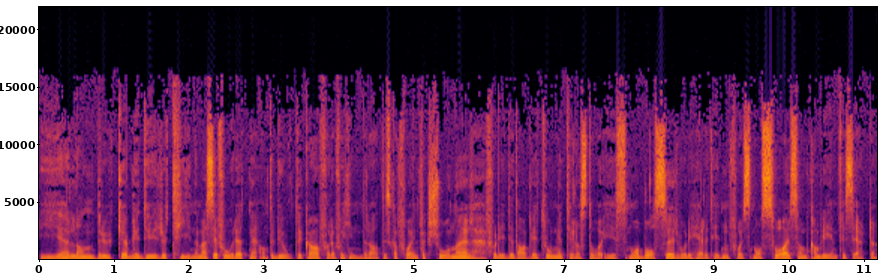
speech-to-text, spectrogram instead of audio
I landbruket blir dyr rutinemessig fôret med antibiotika for å forhindre at de skal få infeksjoner, fordi de da blir tvunget til å stå i små båser hvor de hele tiden får små sår som kan bli infiserte.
